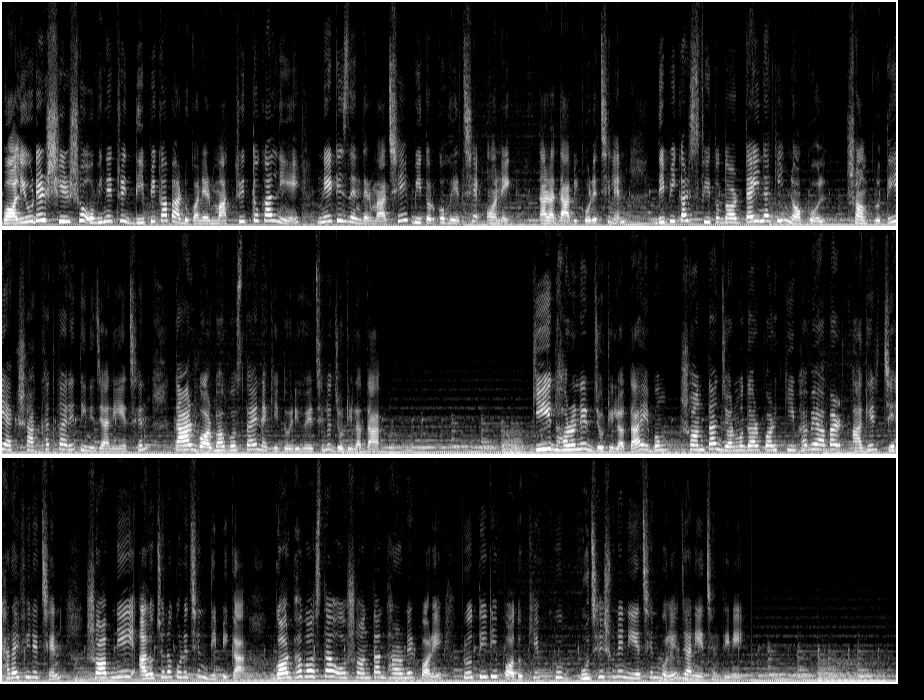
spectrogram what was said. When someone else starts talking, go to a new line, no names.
বলিউডের শীর্ষ অভিনেত্রী দীপিকা পাডুকনের মাতৃত্বকাল নিয়ে নেটিজেনদের মাঝে বিতর্ক হয়েছে অনেক। তারা দাবি করেছিলেন, দীপিকার স্ফীতদরটাই নাকি নকল। সম্প্রতি এক সাক্ষাৎকারে তিনি জানিয়েছেন, তার গর্ভাবস্থায় নাকি তৈরি হয়েছিল জটিলতা। কী ধরনের জটিলতা এবং সন্তান জন্ম দেওয়ার পর কীভাবে আবার আগের চেহারায় ফিরেছেন, সব নিয়েই আলোচনা করেছেন দীপিকা। গর্ভাবস্থা ও সন্তান ধারণের পরে প্রতিটি পদক্ষেপ খুব বুঝে শুনে নিয়েছেন বলে জানিয়েছেন তিনি।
